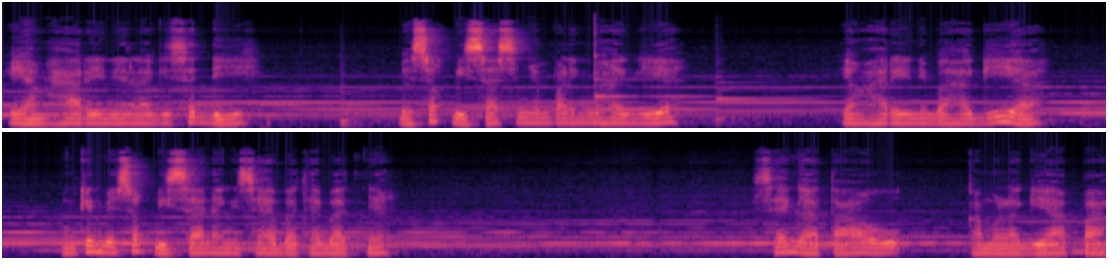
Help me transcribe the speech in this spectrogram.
Yang hari ini lagi sedih, besok bisa senyum paling bahagia. Yang hari ini bahagia, mungkin besok bisa nangis sehebat-hebatnya. Saya nggak tahu kamu lagi apa.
